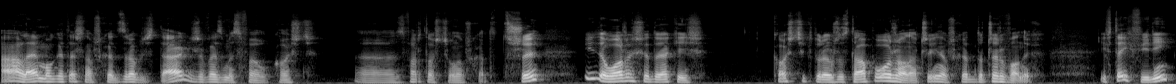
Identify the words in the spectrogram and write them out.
ale mogę też na przykład zrobić tak, że wezmę swoją kość e, z wartością na przykład 3 i dołożę się do jakiejś kości, która już została położona, czyli na przykład do czerwonych. I w tej chwili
